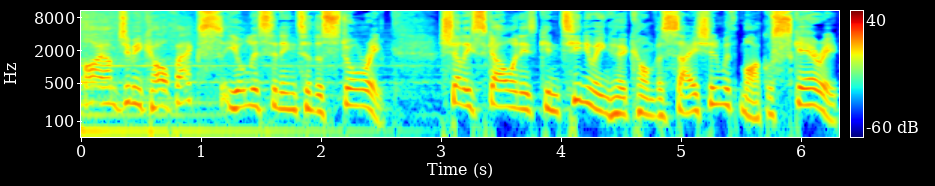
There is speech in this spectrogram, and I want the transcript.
Hi, I'm Jimmy Colfax. You're listening to The Story. Shelley Scowen is continuing her conversation with Michael Scerri.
